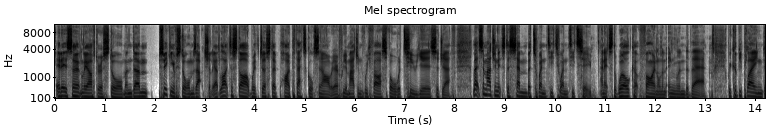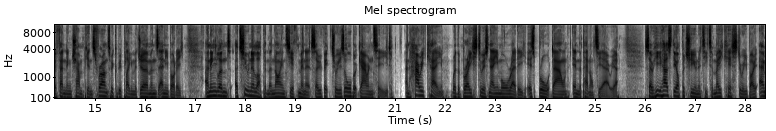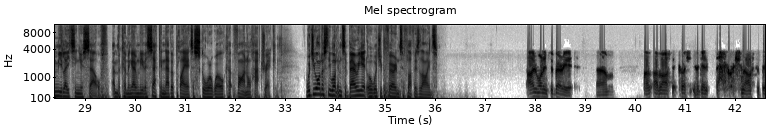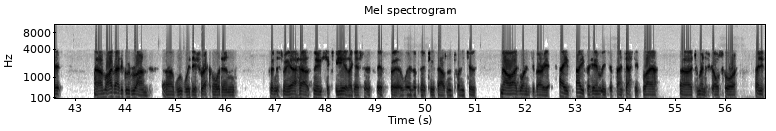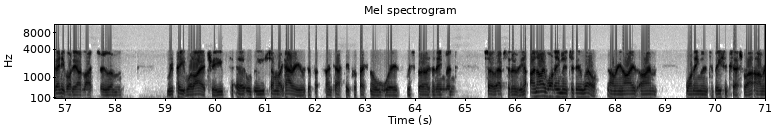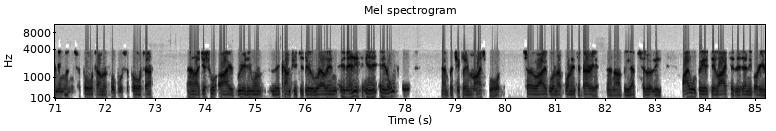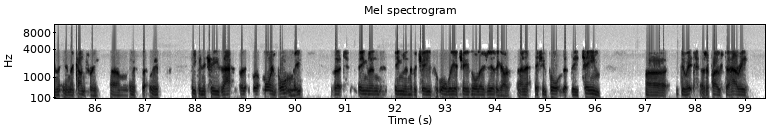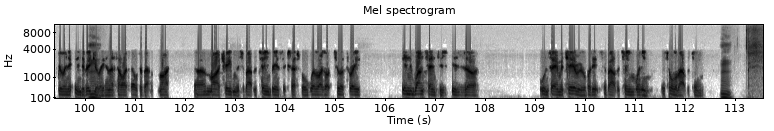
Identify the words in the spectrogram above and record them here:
It is certainly after a storm. And um, speaking of storms, actually, I'd like to start with just a hypothetical scenario. If we imagine if we fast forward two years, Sir Geoff, let's imagine it's December 2022 and it's the World Cup final and England are there. We could be playing defending champions France, we could be playing the Germans, anybody. And England are 2 0 up in the 90th minute, so victory is all but guaranteed. And Harry Kane, with a brace to his name already, is brought down in the penalty area. So he has the opportunity to make history by emulating yourself and becoming only the second ever player to score a World Cup final hat trick. Would you honestly want him to bury it, or would you prefer him to fluff his lines? I'd want him to bury it. Um, I've asked that question again. Question asked a bit. Um, I've had a good run uh, with, with, this record, and goodness me, that's nearly sixty years, I guess. If, if uh, we're looking at 2022, no, I'd want him to bury it. A, a for him, he's a fantastic player uh, tremendous goal scorer. And if anybody I'd like to um, repeat what I achieved, uh, it would be someone like Harry, who was a f- fantastic professional with, with Spurs and England. So absolutely, and I want England to do well. I mean, I I'm want England to be successful. I, am an England supporter. I'm a football supporter, and I just I really want the country to do well in in anything in, in all sports, and particularly in my sport. So I want wanting to bury it, and I'll be absolutely I will be as delighted as anybody in, in the country um, if, if he can achieve that. But, but, more importantly, that England England have achieved what we achieved all those years ago, and it's important that the team uh, do it as opposed to Harry doing it individually. Mm. And that's how I felt about my uh, my achievement. It's about the team being successful. Whether I got two or three, in one sense, is is uh, I wouldn't say material, but it's about the team winning. It's all about the team. Mm.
